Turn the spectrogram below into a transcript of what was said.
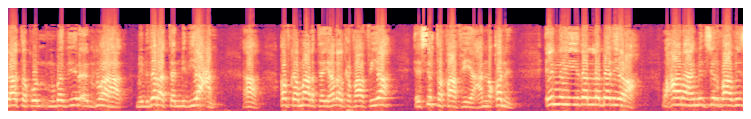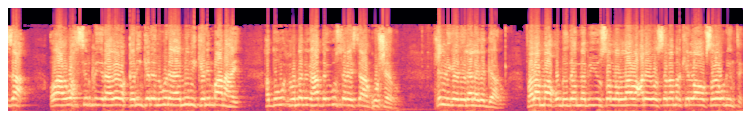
laa takun mubadi mxuu ahaa mibdaratan midyaacan a qofka maaratay hadalka faafiya ee sirta faafiya ha noqonin. Inii idan labadira waxaan ahay mid sir faafisa oo aan wax sir la yirahdaba qarin karin laguna aamini karin baan ahay. Hadduu wuxuu nabiga hadda igu siraystay aan kuu sheego. Xilligeeda ilaa laga gaaro. Falamaa qubida nabiyu sala allahu alayhi wasalam markii la oofsaday u dhintay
